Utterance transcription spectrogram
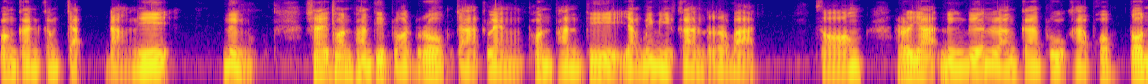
ป้องกันกำจัดดังนี้ 1. ใช้ท่อนพันธุ์ที่ปลอดโรคจากแหล่งพ่อนพันธุ์ที่ยังไม่มีการระบาด 2. ระยะ 1 เดือนหลังการปลูกหากพบต้น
